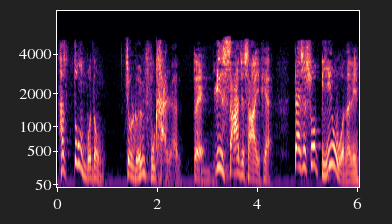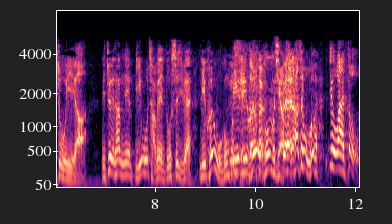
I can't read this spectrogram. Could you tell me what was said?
他动不动就轮斧砍人，对，一杀就杀一片。但是说比武呢，你注意啊。你注意他们那比武场面，读十几遍。李逵武功不行，李逵武功不行。对，他是武功又爱斗，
